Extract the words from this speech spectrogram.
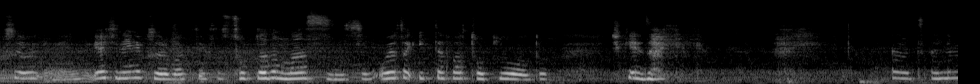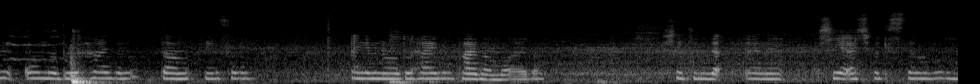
kusura bakmayın. Gerçi neyine kusura bakacaksınız. Topladım lan sizin için. O yatak ilk defa toplu oldu. Çünkü evde annem Evet, annemin olmadığı her gün dağınık bir insanım. Annemin olduğu her gün, pardon bu arada. Bu şekilde yani şeyi açmak istemem ama.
